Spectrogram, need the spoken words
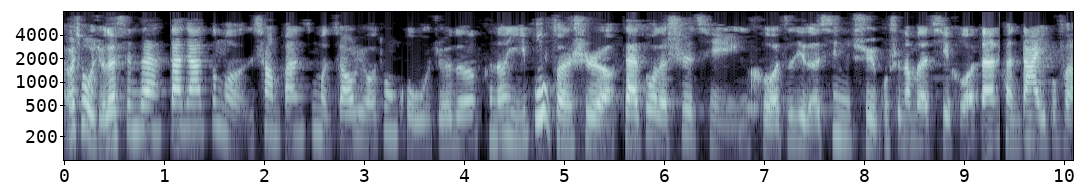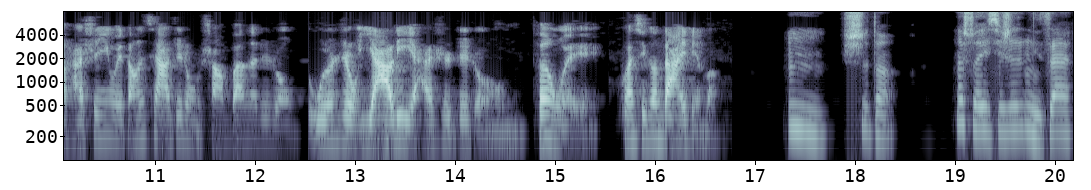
而且我觉得现在大家这么上班这么焦虑和痛苦，我觉得可能一部分是在做的事情和自己的兴趣不是那么的契合，但很大一部分还是因为当下这种上班的这种无论这种压力还是这种氛围关系更大一点吧。嗯，是的。那所以其实你在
